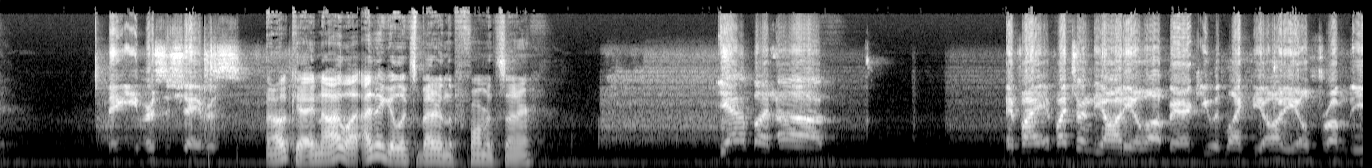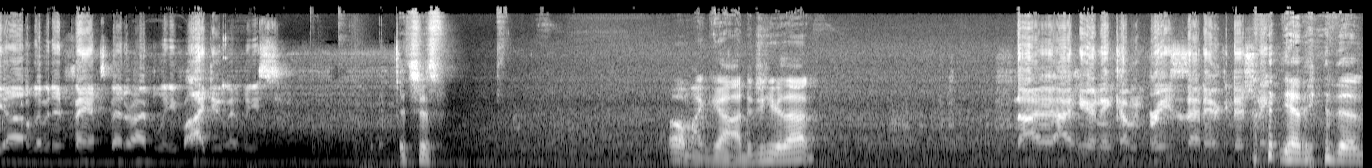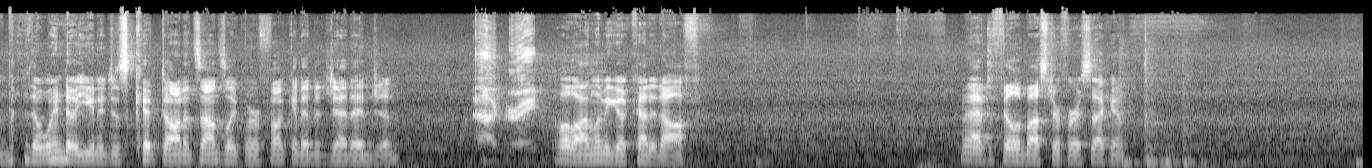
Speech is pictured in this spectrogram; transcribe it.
Big E versus Sheamus. Okay, no, I li- I think it looks better in the Performance Center. Yeah, but uh, if I if I turn the audio up, Eric, you would like the audio from the uh, limited fans better, I believe. I do at least. It's just. Oh my god! Did you hear that? I, I hear an incoming breeze. Is that air conditioning? Yeah, the, the the window unit just kicked on. It sounds like we're fucking in a jet engine. oh, great. Hold on, let me go cut it off. I'm gonna have to filibuster for a second.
